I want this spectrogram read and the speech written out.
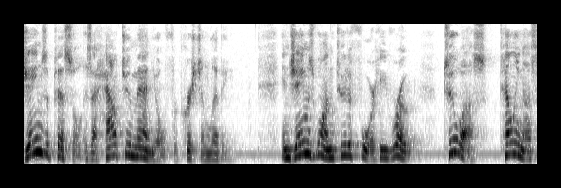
James' epistle is a how to manual for Christian living. In James 1 2 to 4, he wrote to us telling us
